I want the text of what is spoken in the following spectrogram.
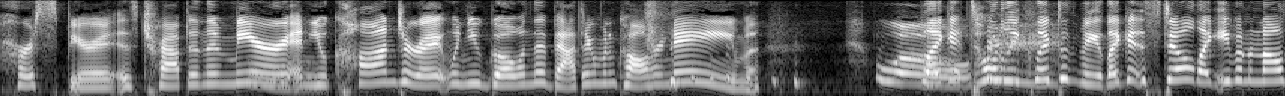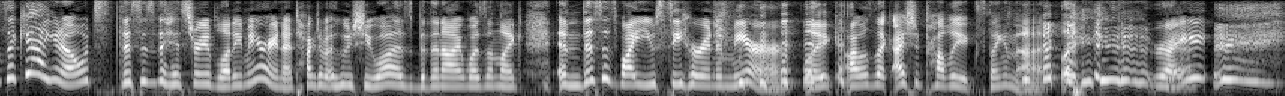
her spirit is trapped in the mirror and you conjure it when you go in the bathroom and call her name. Whoa. like it totally clicked with me. Like it still like even when i was like yeah you know it's this is the history of bloody mary and i talked about who she was but then i wasn't like and this is why you see her in a mirror. Like i was like i should probably explain that. Like right?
